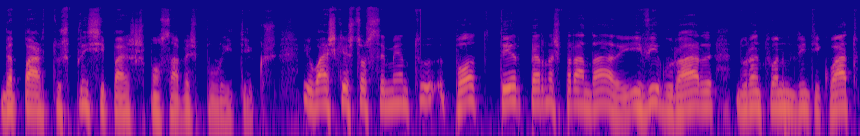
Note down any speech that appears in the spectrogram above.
da parte dos principais responsáveis políticos, eu acho que este orçamento pode ter pernas para andar e vigorar durante o ano de 24,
